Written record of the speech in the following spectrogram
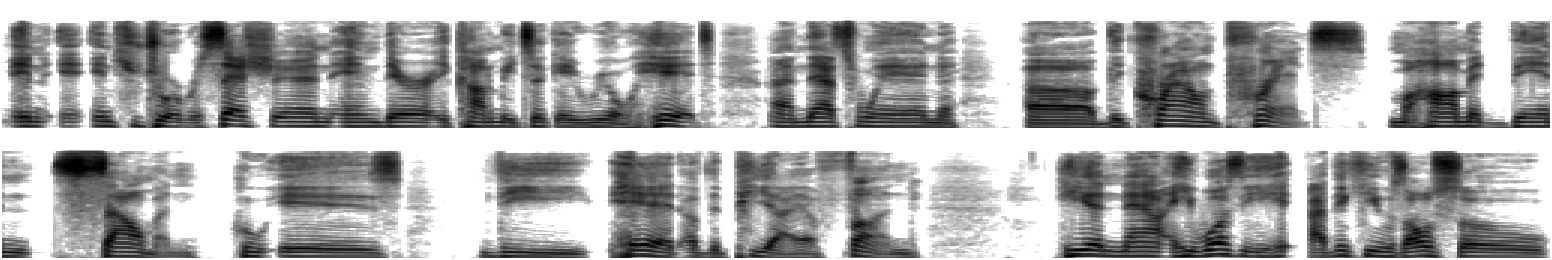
in, in, into a recession and their economy took a real hit. And that's when uh, the crown prince, Mohammed bin Salman, who is the head of the PIF fund, he announced he was the I think he was also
